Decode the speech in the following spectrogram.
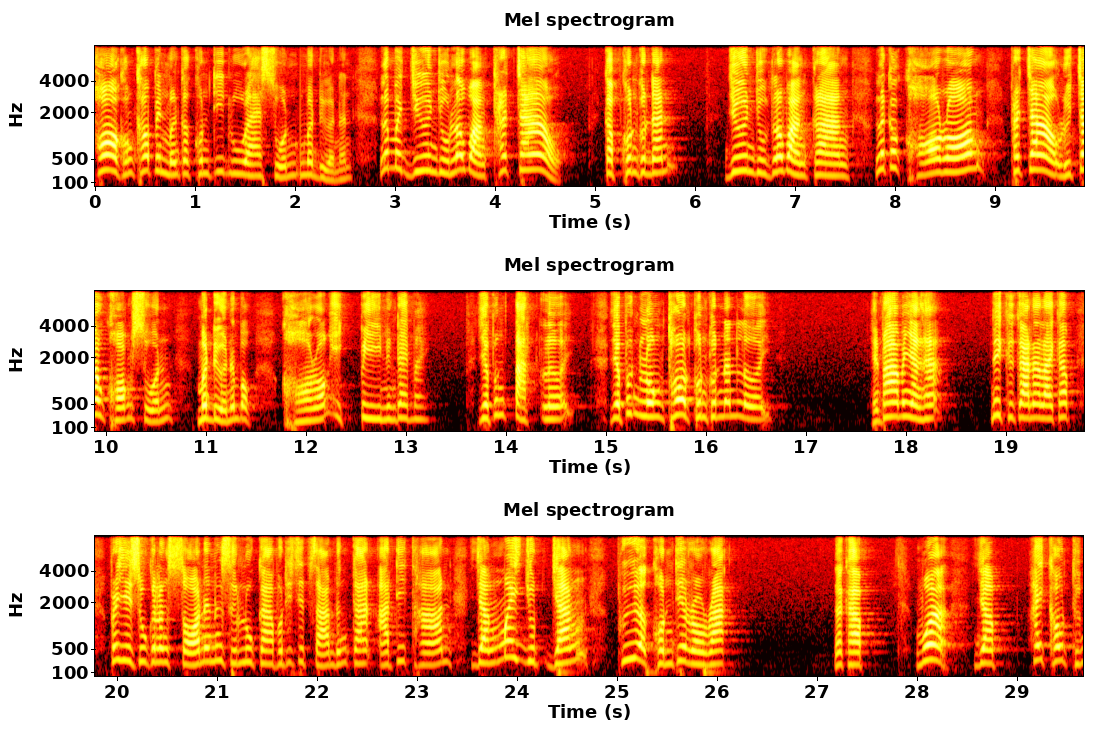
พ่อของเขาเป็นเหมือนกับคนที่ดูแลสวนมะเดื่อนั้น แล้วมายืนอยู่ระหว่างพระเจ้า กับคนคนนั้น ยืนอยู่ระหว่างกลาง แล้วก็ขอร้อง พระเจ้าหรือเจ้าของสวนมะเดื่อนั้นบอก ขอร้องอีกปีหนึ่งได้ไหมอย่าเพิ่งตัดเลย อย่าเพิ่งลงโทษคนคนนั้นเลย เห็นภาพไหมยังฮะนี่คือการอะไรครับ พระเยซูกำลังสอนในหนังสือลูกาบทที่ 13 ถึงการอธิษฐานอย่างไม่หยุดยั้งเพื่อคนที่เรารักนะครับ ว่าอย่าให้เขาถึง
